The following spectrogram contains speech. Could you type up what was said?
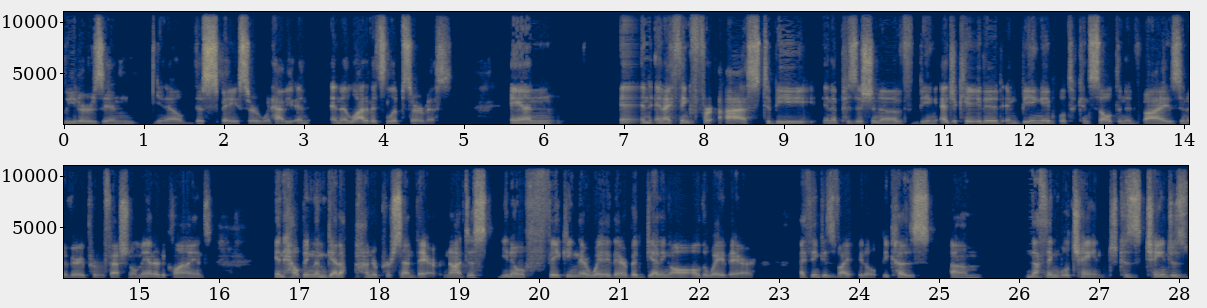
leaders in you know this space or what have you. And and a lot of it's lip service. And and and i think for us to be in a position of being educated and being able to consult and advise in a very professional manner to clients in helping them get 100% there not just you know faking their way there but getting all the way there i think is vital because um, nothing will change because change is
